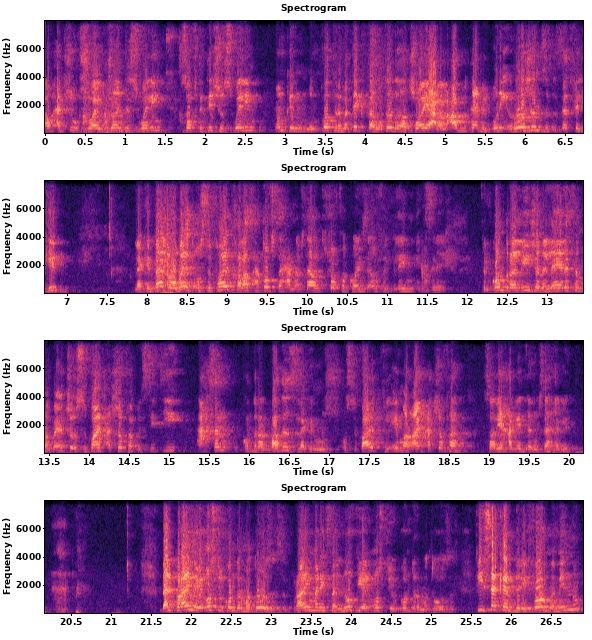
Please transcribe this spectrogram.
أو هتشوف شوية joint swelling soft tissue swelling ممكن من كتر ما تكتر وتضغط شوية على العظم تعمل bony erosions بالذات في الـ hip. لكن بقى لو بقت ossified خلاص هتفصح عن نفسها وتشوفها كويس قوي في الـ plain X-ray في الـ chondral lesion اللي هي لسه ما بقتش ossified هتشوفها بالـ CT أحسن الـ chondral bodies لكن مش ossified في الـ MRI هتشوفها صريحة جدا وسهلة جدا. ده الـ primary osteochondromatosis الـ primary synovial osteochondromatosis في secondary form منه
